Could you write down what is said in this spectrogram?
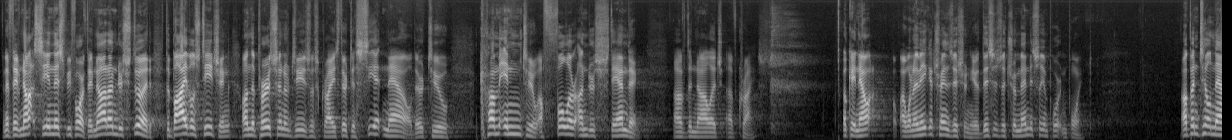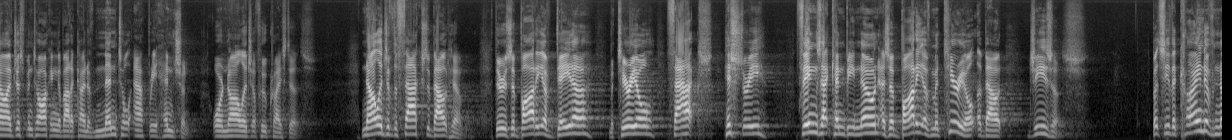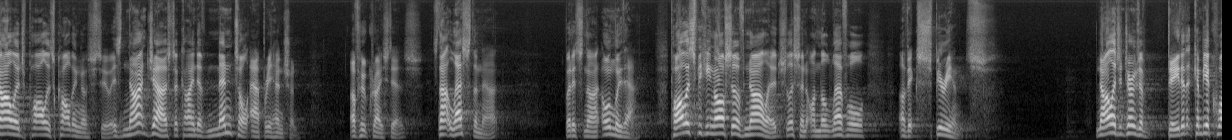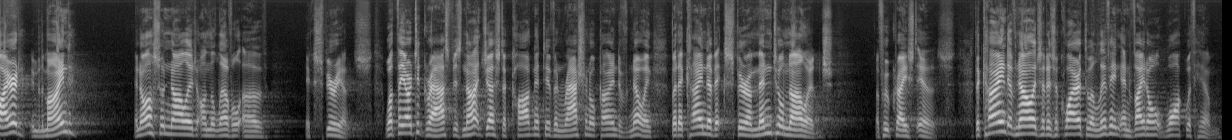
And if they've not seen this before, if they've not understood the Bible's teaching on the person of Jesus Christ, they're to see it now. They're to come into a fuller understanding of the knowledge of Christ. Okay, now I want to make a transition here. This is a tremendously important point. Up until now, I've just been talking about a kind of mental apprehension or knowledge of who Christ is, knowledge of the facts about him. There is a body of data, material, facts, history, things that can be known as a body of material about Jesus. But see, the kind of knowledge Paul is calling us to is not just a kind of mental apprehension of who Christ is. It's not less than that, but it's not only that. Paul is speaking also of knowledge, listen, on the level of experience. Knowledge in terms of data that can be acquired into the mind, and also knowledge on the level of experience. What they are to grasp is not just a cognitive and rational kind of knowing, but a kind of experimental knowledge of who Christ is. The kind of knowledge that is acquired through a living and vital walk with Him.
